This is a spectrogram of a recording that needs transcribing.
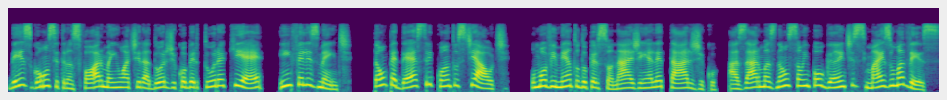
Desgon se transforma em um atirador de cobertura que é, infelizmente, tão pedestre quanto Stialt. O movimento do personagem é letárgico, as armas não são empolgantes, mais uma vez.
